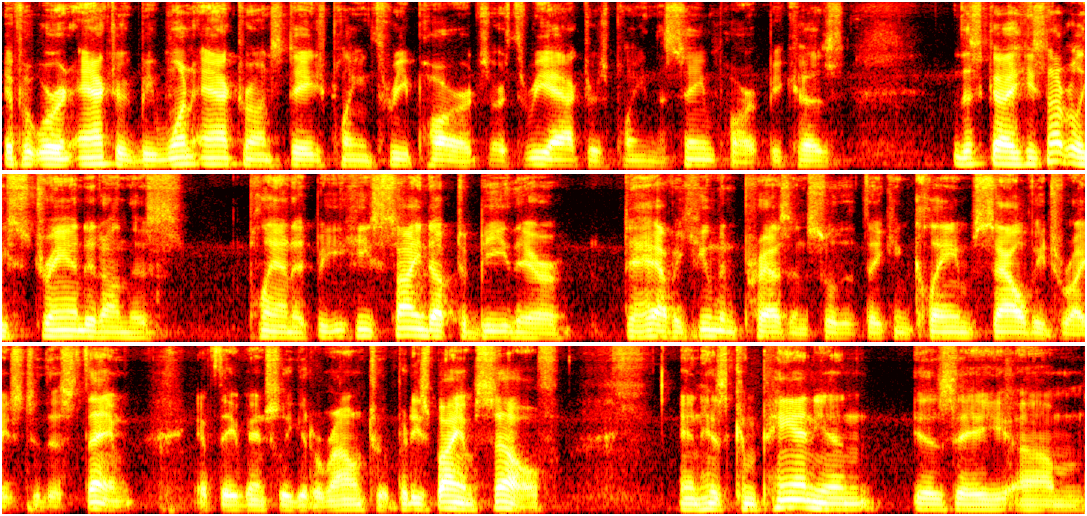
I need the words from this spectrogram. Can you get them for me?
if it were an actor it'd be one actor on stage playing three parts or three actors playing the same part because this guy he's not really stranded on this planet but he's signed up to be there to have a human presence so that they can claim salvage rights to this thing if they eventually get around to it but he's by himself and his companion is a um,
